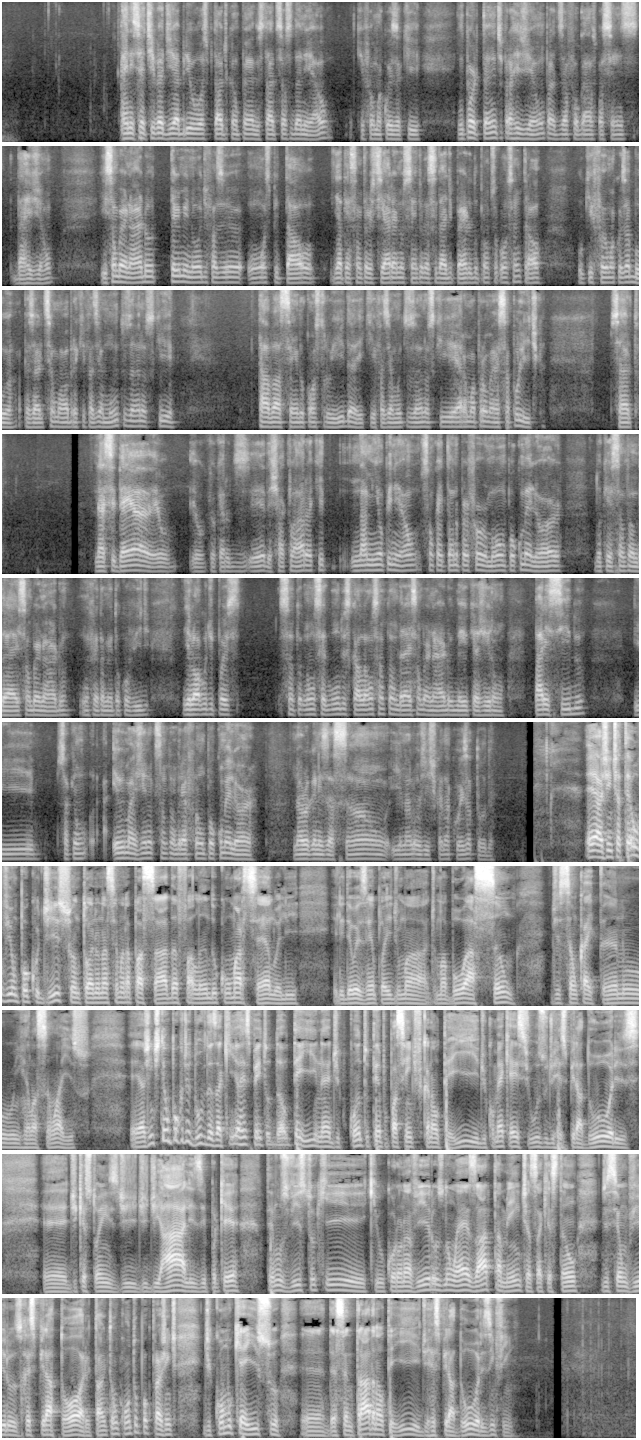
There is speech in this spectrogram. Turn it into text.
a iniciativa de abrir o hospital de campanha do estado de Celso Daniel, que foi uma coisa que importante para a região, para desafogar os pacientes da região. E São Bernardo terminou de fazer um hospital de atenção terciária no centro da cidade, perto do pronto-socorro central, o que foi uma coisa boa, apesar de ser uma obra que fazia muitos anos que estava sendo construída e que fazia muitos anos que era uma promessa política, certo? Nessa ideia, eu eu, que eu quero dizer, deixar claro é que, na minha opinião, São Caetano performou um pouco melhor do que Santo André e São Bernardo no enfrentamento ao Covid. E logo depois, Santo, num segundo escalão, Santo André e São Bernardo meio que agiram parecido. E só que eu imagino que Santo André foi um pouco melhor na organização e na logística da coisa toda. É, a gente até ouviu um pouco disso, Antônio, na semana passada, falando com o Marcelo. Ele, ele deu exemplo aí de uma, de uma boa ação de São Caetano em relação a isso. É, a gente tem um pouco de dúvidas aqui a respeito da UTI, né? De quanto tempo o paciente fica na UTI, de como é que é esse uso de respiradores, é, de questões de, de diálise, porque temos visto que, que o coronavírus não é exatamente essa questão de ser um vírus respiratório e tal. Então conta um pouco para a gente de como que é isso, é, dessa entrada na UTI, de respiradores, enfim.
